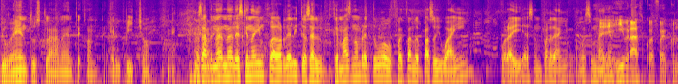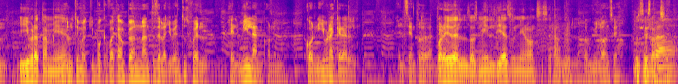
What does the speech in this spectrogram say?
Juventus claramente con el Picho. o sea, no- no, es que no hay un jugador de élite, o sea, el que más nombre tuvo fue cuando pasó Higuaín por ahí hace un par de años, o hace un año. Ibra fue con Ibra el también. último equipo que fue campeón antes de la Juventus fue el, el Milan con, con Ibra, que era el, el centro delantero. Por ahí del 2010, 2011 será, ¿no? 2000, 2011. Se 2011. está,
